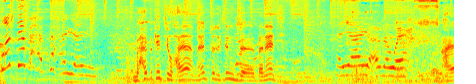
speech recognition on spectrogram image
وأنت بحب حياتي بحبك أنت وحياة ما أنتوا الاتنين بناتي حياتي أنا واحد.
